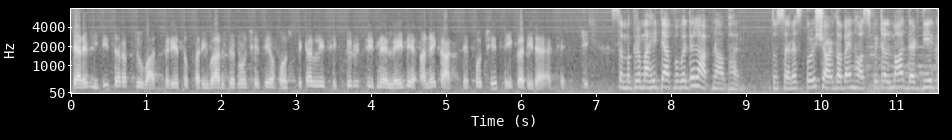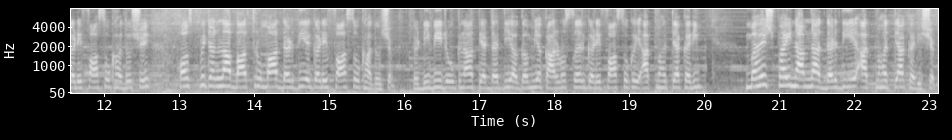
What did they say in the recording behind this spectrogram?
ત્યારે બીજી તરફ જો વાત કરીએ તો પરિવારજનો છે તે હોસ્પિટલની સિક્યુરિટીને લઈને અનેક આક્ષેપો છે તે કરી રહ્યા છે. સમગ્ર માહિતી આપવા બદલ આપનો આભાર. તો સરસપુર શારદાબેન હોસ્પિટલમાં દર્દીએ ગળે ફાંસો ખાધો છે. હોસ્પિટલના બાથરૂમમાં દર્દીએ ગળે ફાંસો ખાધો છે. તો ડીબી રોગના અત્યારે દર્દીએ અગમ્ય કારણોસર ગળે ફાંસો કરી આત્મહત્યા કરી. મહેશભાઈ નામના દર્દીએ આત્મહત્યા કરી છે.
